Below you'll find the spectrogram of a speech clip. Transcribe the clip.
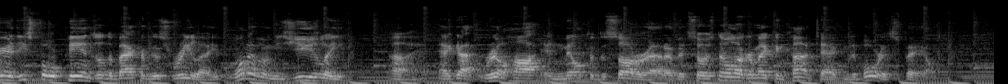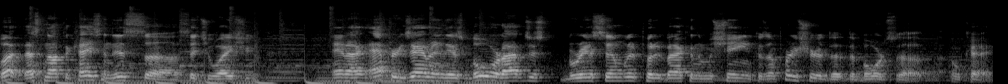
Here, these four pins on the back of this relay, one of them is usually uh, had got real hot and melted the solder out of it, so it's no longer making contact and the board has failed. But that's not the case in this uh, situation. And I, after examining this board, I just reassembled it, put it back in the machine because I'm pretty sure the, the board's uh, okay.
